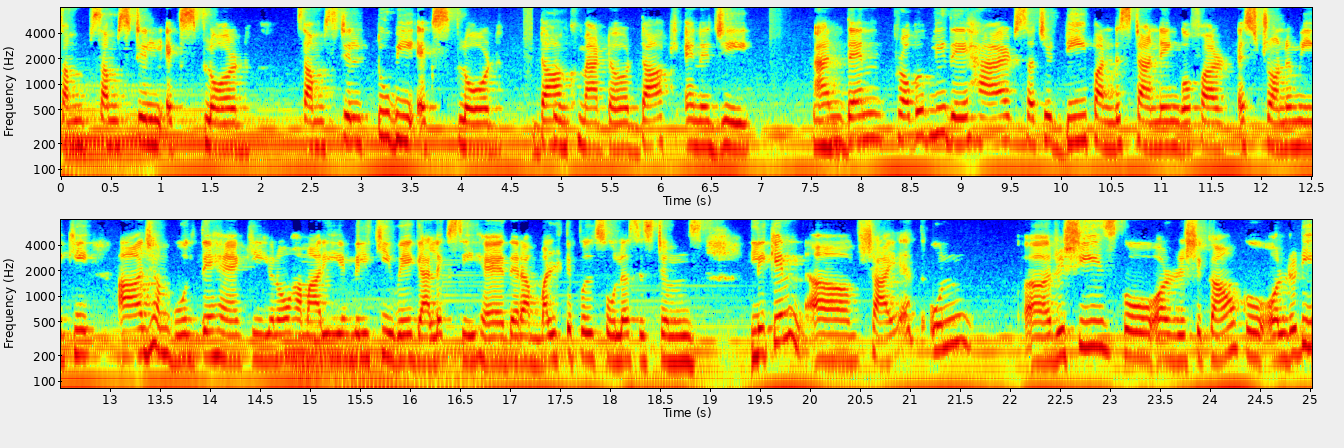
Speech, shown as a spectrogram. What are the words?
some some still explored some still to be explored dark matter dark energy and then probably they had such a deep understanding of our astronomy कि आज हम बोलते हैं कि यू you नो know, हमारी ये मिल्की वे गैलेक्सी है there are multiple solar systems लेकिन uh, शायद उन ऋषिज को और ऋषिकाओं को ऑलरेडी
